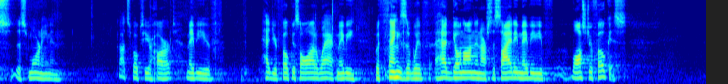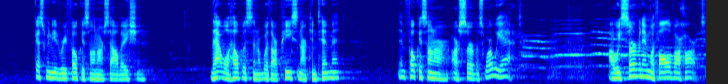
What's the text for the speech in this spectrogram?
This, this morning and God spoke to your heart. Maybe you've had your focus all out of whack. Maybe with things that we've had going on in our society, maybe you've lost your focus. I Guess we need to refocus on our salvation. That will help us in, with our peace and our contentment. Then focus on our, our service. Where are we at? Are we serving Him with all of our heart?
